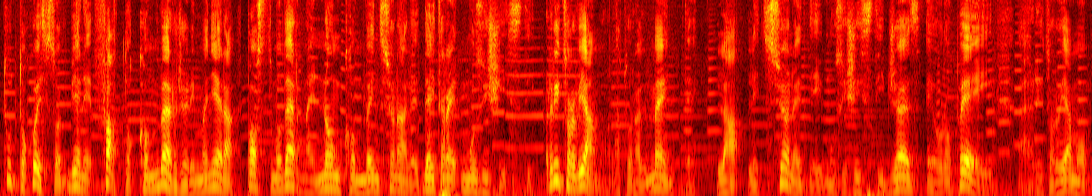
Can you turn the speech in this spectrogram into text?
Tutto questo viene fatto convergere in maniera postmoderna e non convenzionale dai tre musicisti. Ritroviamo naturalmente la lezione dei musicisti jazz europei, eh, ritroviamo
